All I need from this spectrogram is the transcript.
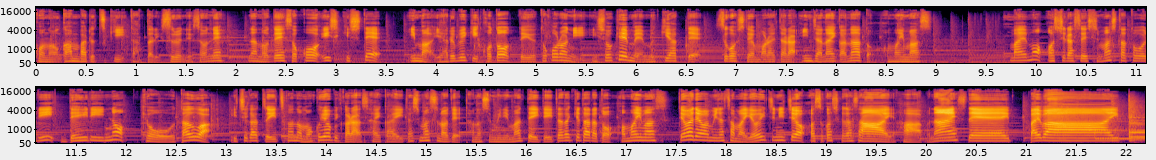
この頑張る月だったりするんですよねなのでそこを意識して今やるべきことっていうところに一生懸命向き合って過ごしてもらえたらいいんじゃないかなと思います前もお知らせしました通り、デイリーの今日を歌うは1月5日の木曜日から再開いたしますので、楽しみに待っていていただけたらと思います。ではでは皆様、良い一日をお過ごしください。Have a nice day! バイバーイ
